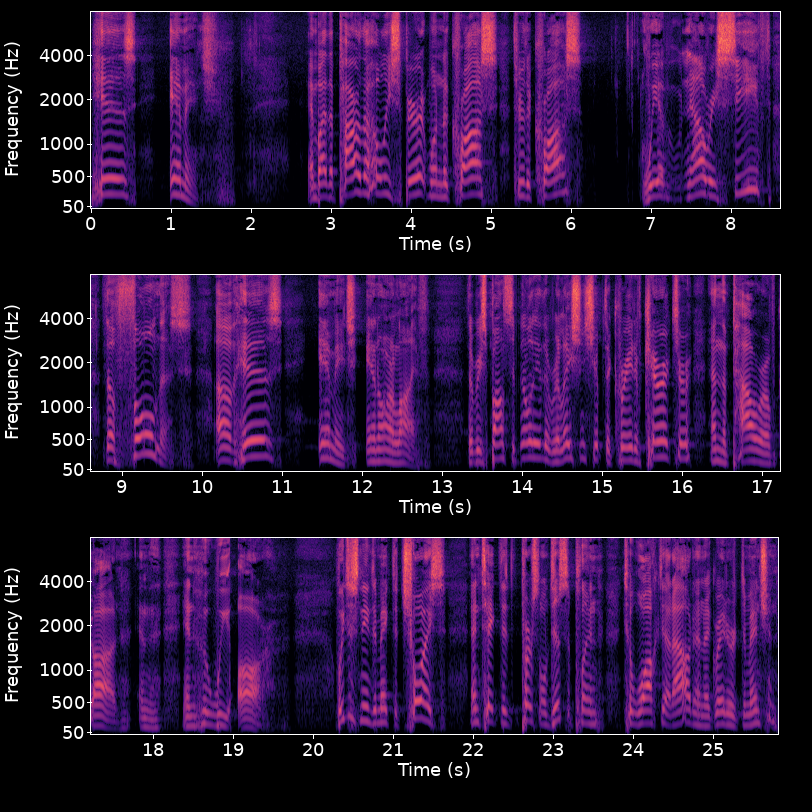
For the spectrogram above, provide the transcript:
His image. And by the power of the Holy Spirit, when the cross, through the cross, we have now received the fullness of His image in our life. The responsibility, the relationship, the creative character, and the power of God in, in who we are. We just need to make the choice and take the personal discipline to walk that out in a greater dimension.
